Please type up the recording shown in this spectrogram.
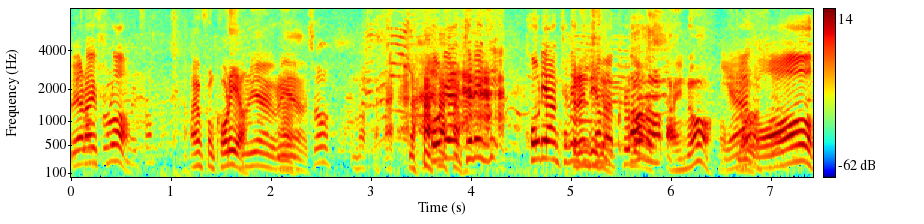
Where are you from? I'm from Korea. Korea, Korea. So, Korean 트렌디 Korean oh, 클럽. I know. 예, 오,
